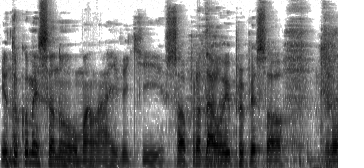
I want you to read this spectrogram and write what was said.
eu tô começando uma live aqui só para dar tá. oi pro pessoal. Né?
